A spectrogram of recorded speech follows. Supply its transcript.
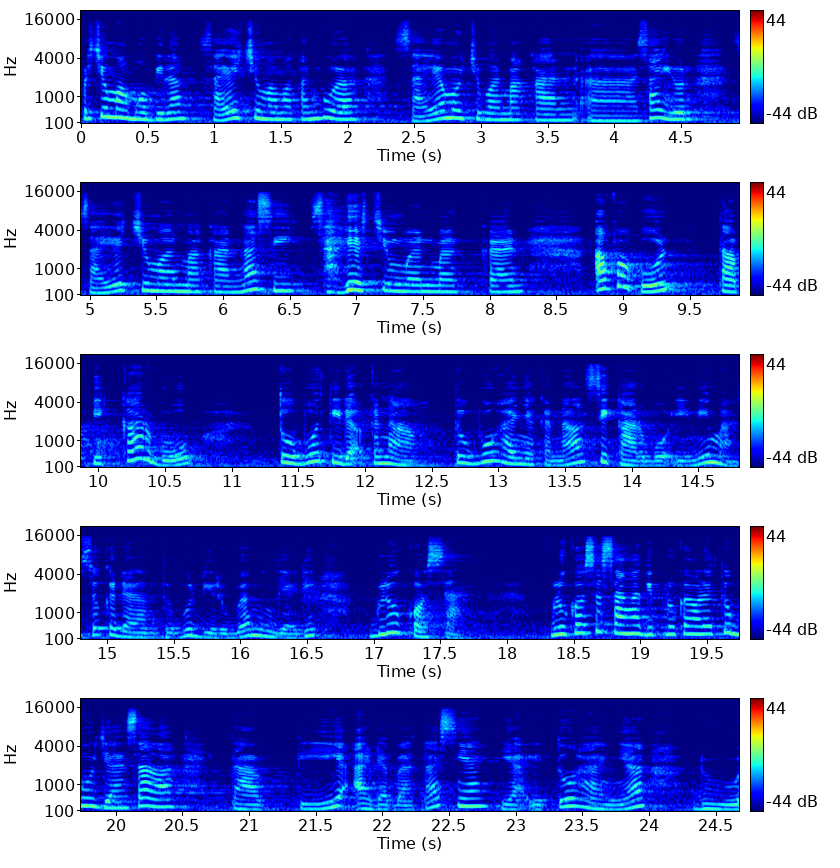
percuma mau bilang saya cuma makan buah, saya mau cuma makan uh, sayur, saya cuma makan nasi, saya cuma makan apa pun, tapi karbo tubuh tidak kenal. Tubuh hanya kenal si karbo ini masuk ke dalam tubuh dirubah menjadi glukosa. Glukosa sangat diperlukan oleh tubuh, jangan salah tapi ada batasnya yaitu hanya 2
